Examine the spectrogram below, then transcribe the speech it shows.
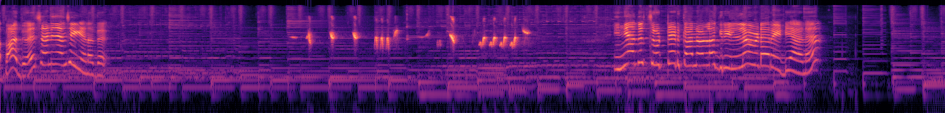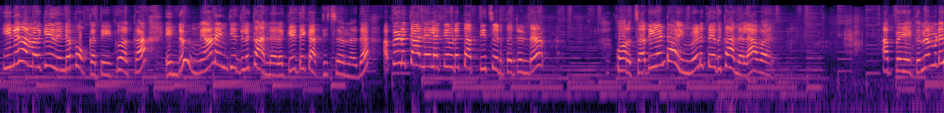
അപ്പൊ അത് വെച്ചാണ് ഞാൻ ചെയ്യണത്. ഇനി അത് ചുട്ടെടുക്കാനുള്ള ഗ്രില്ല് ഇവിടെ റെഡിയാണ്. ഇനി നമ്മൾക്ക് ഇതിന്റെ പൊക്കത്തേക്ക് വെക്കാം. എന്റെ ഉമ്മയാണ് എനിക്ക് ഇതിൽ കനലൊക്കെ ഇട്ട് കത്തിച്ചു തന്നത്. അപ്പൊ ഇവിടെ കനലൊക്കെ ഇവിടെ കത്തിച്ചെടുത്തിട്ടുണ്ട്. കുറച്ചധികം ടൈം എടുത്തത് കനലാവാൻ. അപ്പോഴേക്കും നമ്മുടെ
